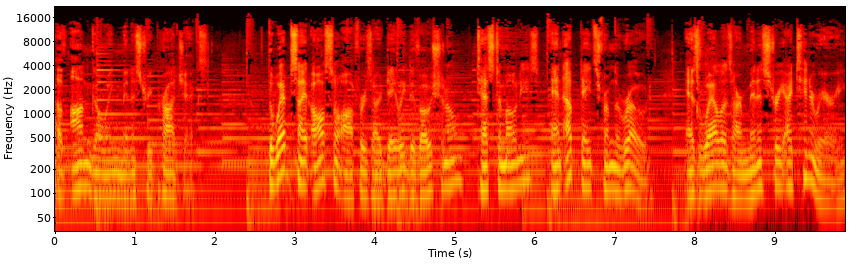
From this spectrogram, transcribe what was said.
of ongoing ministry projects. The website also offers our daily devotional, testimonies, and updates from the road, as well as our ministry itinerary,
